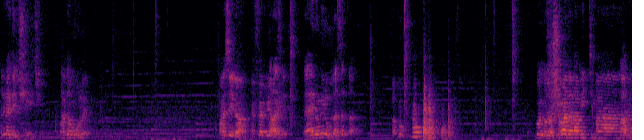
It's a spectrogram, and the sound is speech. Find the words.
arrivederci. Quando vuole. Buonasera, FBI. Buonasera. Eh, un minuto, aspettate. Vabbè. Voi conoscevate la vittima, Vabbè.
